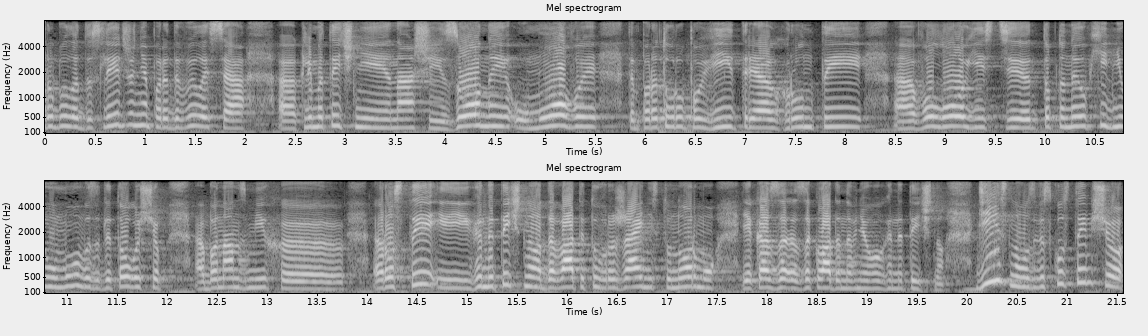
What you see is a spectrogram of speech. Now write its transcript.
робила, дослідження, передивилася е, кліматичні наші зони, умови, температуру повітря, ґрунти, е, вологість, е, тобто необхідні умови для того, щоб банан зміг рости і генетично давати ту врожайність, ту норму, яка за- закладена в нього генетично. Дійсно, у зв'язку з тим, що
